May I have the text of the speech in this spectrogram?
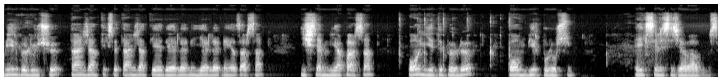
1 bölü 3'ü tanjant x ve tanjant y değerlerinin yerlerine yazarsan işlemini yaparsan 17 bölü 11 bulursun. Eksilisi cevabımız.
